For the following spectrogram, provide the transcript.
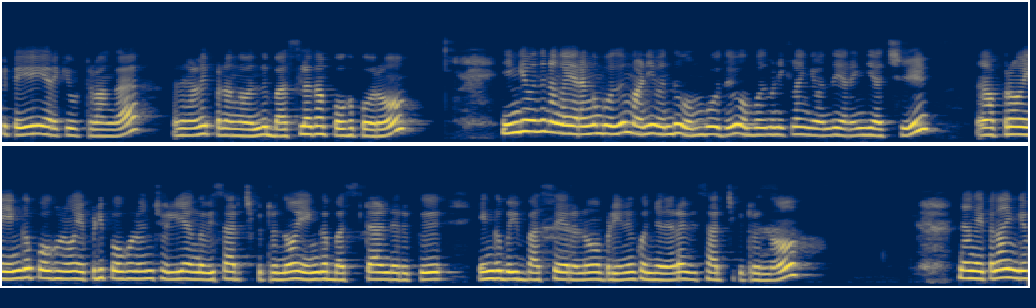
கிட்டேயே இறக்கி விட்டுருவாங்க. அதனால் இப்போ நாங்கள் வந்து பஸ்ஸில் தான் போக போகிறோம் இங்கே வந்து நாங்கள் இறங்கும்போது மணி வந்து ஒம்பது ஒம்பது மணிக்கெலாம் இங்கே வந்து இறங்கியாச்சு. அப்புறம் எங்கே போகணும் எப்படி போகணும்னு சொல்லி அங்கே விசாரிச்சுக்கிட்டு இருந்தோம். எங்கே பஸ் ஸ்டாண்ட் இருக்குது எங்கே போய் பஸ் ஏறணும் அப்படின்னு கொஞ்ச நேரம் விசாரிச்சுக்கிட்டு இருந்தோம். நாங்கள் இப்போ தான் இங்கே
